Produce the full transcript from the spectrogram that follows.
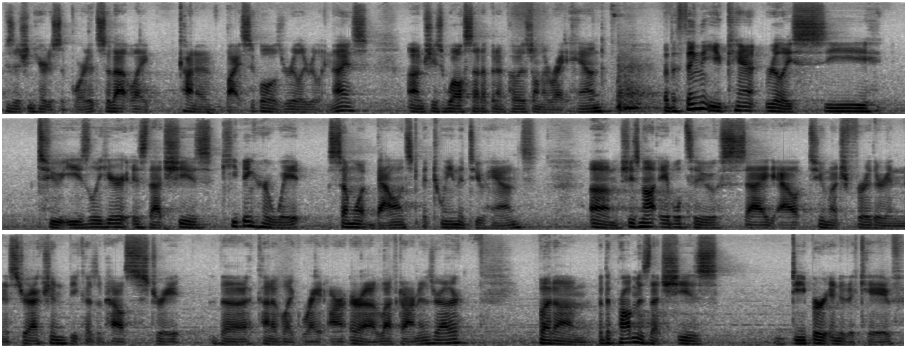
position here to support it. So that like kind of bicycle is really, really nice. Um, she's well set up and opposed on the right hand. But the thing that you can't really see too easily here is that she's keeping her weight somewhat balanced between the two hands. Um, she's not able to sag out too much further in this direction because of how straight the kind of like right arm or uh, left arm is rather. But um, but the problem is that she's deeper into the cave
